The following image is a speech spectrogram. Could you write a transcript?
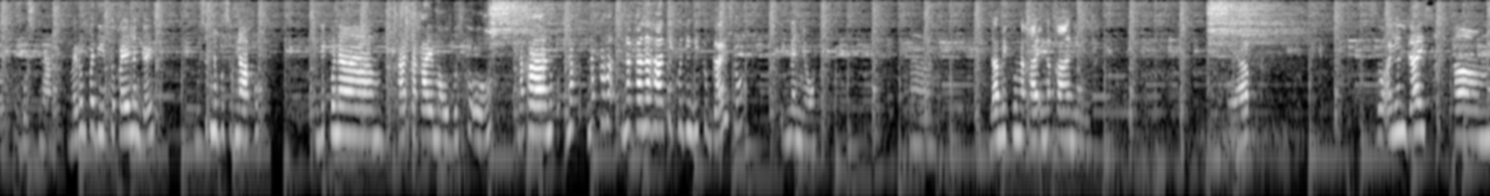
oh, ubos na. Meron pa dito kaya lang guys. Busog na busog na ako. Hindi ko na kata kaya maubos to oh. Naka, ano, naka, naka, nakalahati ko din ito guys oh. Tignan nyo. Hmm. Dami kong nakain na kanin. Yep. So, ayan guys. Um,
